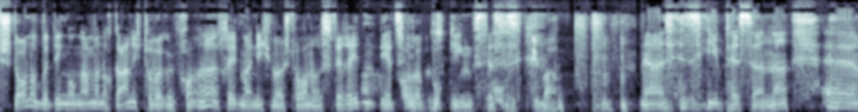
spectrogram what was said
Storno-Bedingungen haben wir noch gar nicht drüber gesprochen. Das ah, reden wir nicht über Stornos. Wir reden jetzt über Bookings. Das ist, Thema. ja, das ist eh besser. Ne? Äh,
